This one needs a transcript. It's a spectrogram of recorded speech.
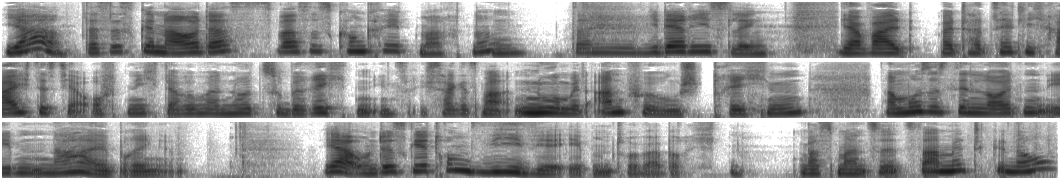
Ja, das ist genau das, was es konkret macht. Ne? Mhm. Dann wie der Riesling. Ja, weil, weil tatsächlich reicht es ja oft nicht, darüber nur zu berichten. Ich sage jetzt mal nur mit Anführungsstrichen. Man muss es den Leuten eben nahebringen. Ja, und es geht darum, wie wir eben drüber berichten. Was meinst du jetzt damit genau?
